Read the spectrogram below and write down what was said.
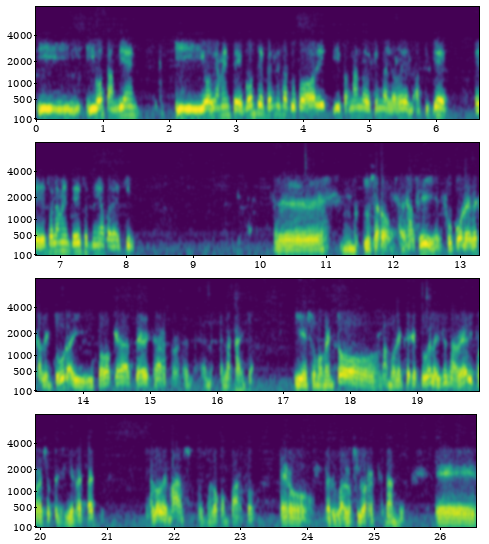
y, y vos también. Y obviamente vos defendes a tus jugadores y Fernando defiende a los de él. Así que eh, solamente eso tenía para decir. Eh, Lucero, es así, el fútbol es de calentura y todo queda debe quedar en, la cancha. Y en su momento la molestia que tuve la hice saber y por eso te exigí respeto. Ya lo demás, pues no lo comparto, pero, pero igual lo sigo respetando. Eh,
